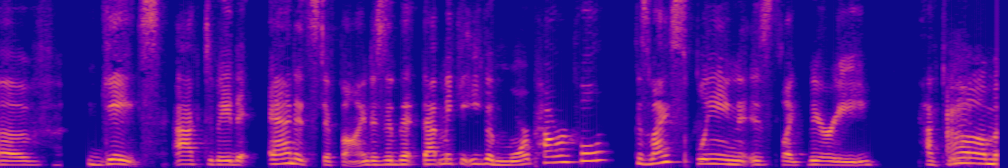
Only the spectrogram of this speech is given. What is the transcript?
of gates activated and it's defined? Does it that make it even more powerful? Because my spleen is like very activated. Um,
